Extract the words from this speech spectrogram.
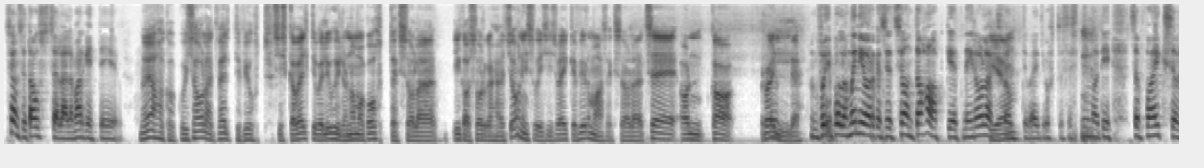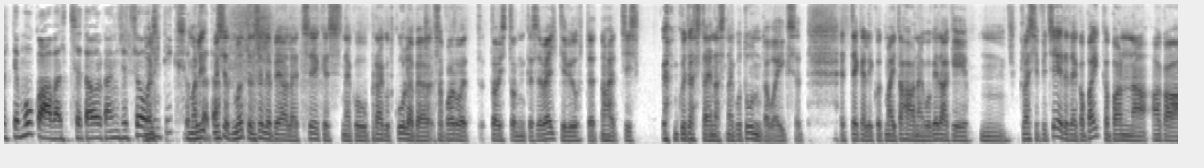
see on see taust sellele Margiti nojah, aga kui sa oled vältiv juht, siis ka vältival juhil on oma koht, eks ole, igas organisatsioonis või siis väikefirmas, eks ole, et see on ka roll. võib-olla mõni organisatsioon tahabki, et neil oleks yeah. vältivaid juhte, sest niimoodi saab vaikselt ja mugavalt seda organisatsiooni tiksutada. ma lihtsalt mõtlen selle peale, et see, kes nagu praegu kuuleb ja saab aru, et ta vist on ikka see vältiv juht, et noh, et siis kuidas ta ennast nagu tunda võiks, et, et tegelikult ma ei taha nagu kedagi mm, klassifitseerida ega paika panna, aga,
